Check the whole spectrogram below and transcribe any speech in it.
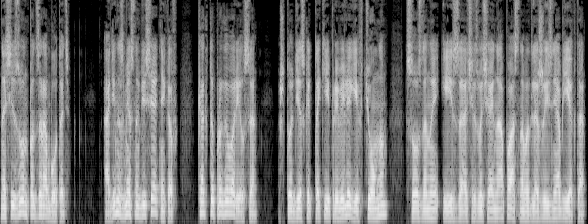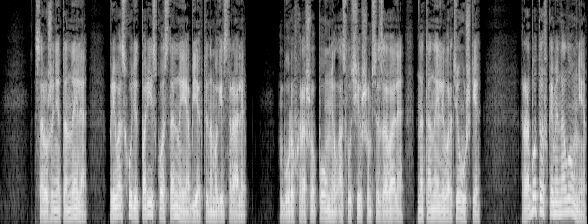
на сезон подзаработать. Один из местных десятников как-то проговорился, что, дескать, такие привилегии в темном созданы из-за чрезвычайно опасного для жизни объекта. Сооружение тоннеля превосходит по риску остальные объекты на магистрали. Буров хорошо помнил о случившемся завале на тоннеле в Артеушке. Работа в каменоломне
